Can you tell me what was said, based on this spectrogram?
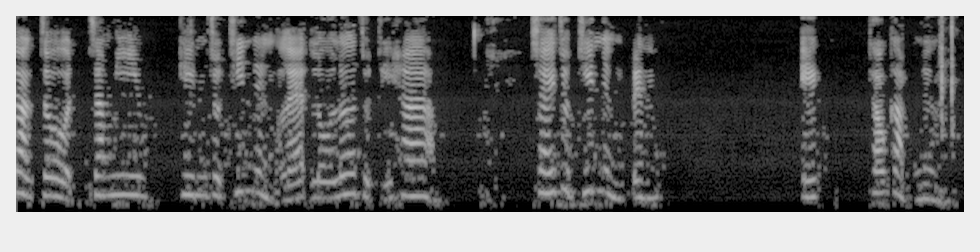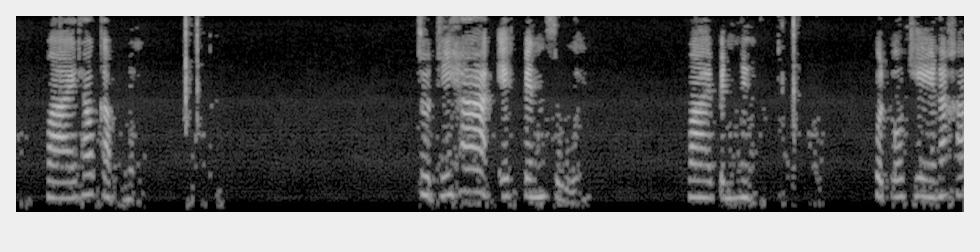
จากโจทย์จะมีพินจุดที่ 1 และโรลเลอร์จุดที่ 5 ใช้จุดที่ 1 เป็น x เท่ากับ 1 y เท่ากับ 1 จุดที่ 5 x เป็น 0 y เป็น 1 กดโอเคนะคะ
